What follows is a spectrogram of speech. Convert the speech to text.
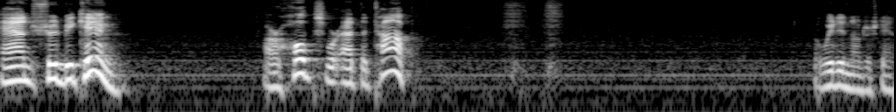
and should be king. Our hopes were at the top. But we didn't understand.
